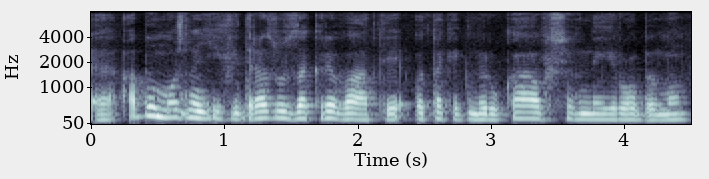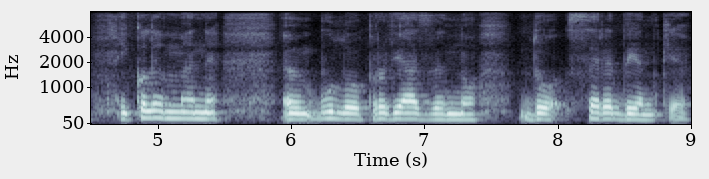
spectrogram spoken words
Е, Або можна їх відразу закривати, отак як ми рукав шивний робимо. І коли в мене е, було пров'язано до серединки,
